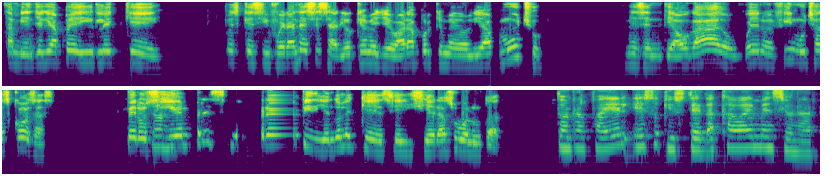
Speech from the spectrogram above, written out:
también llegué a pedirle que, pues que si fuera necesario que me llevara porque me dolía mucho. Me sentía ahogado, bueno, en fin, muchas cosas. Pero siempre, siempre pidiéndole que se hiciera su voluntad. Don Rafael, eso que usted acaba de mencionar,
